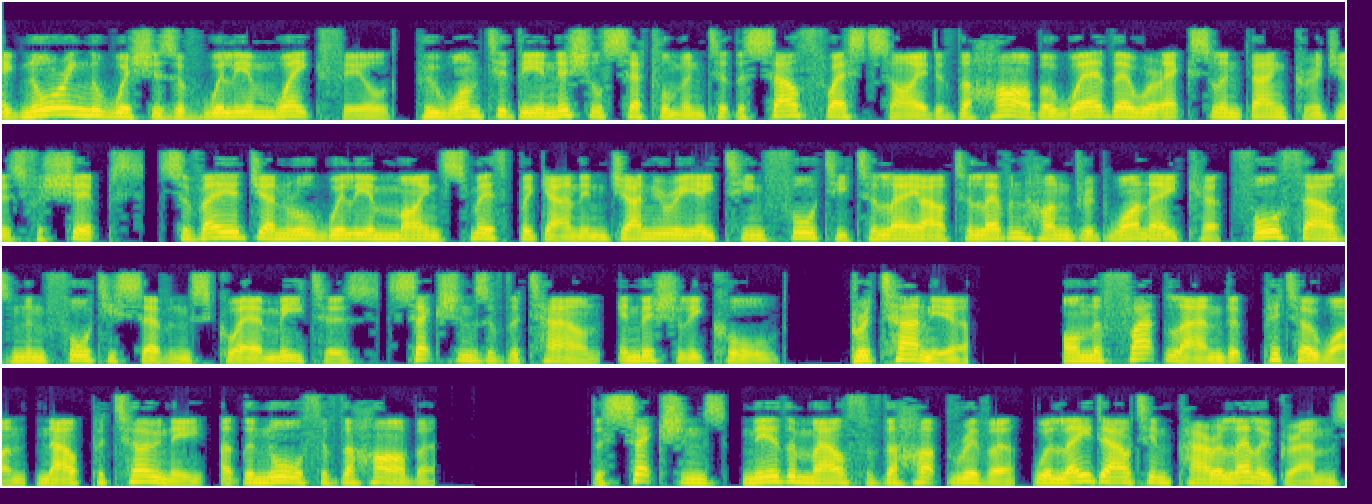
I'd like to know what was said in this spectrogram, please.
Ignoring the wishes of William Wakefield, who wanted the initial settlement at the southwest side of the harbour where there were excellent anchorages for ships, Surveyor General William Mein Smith began in January 1840 to lay out 1,101-acre (4,047 square meters) sections of the town, initially called Britannia, on the flat land at Pito-one now Petone, at the north of the harbour. The sections, near the mouth of the Hutt River, were laid out in parallelograms,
